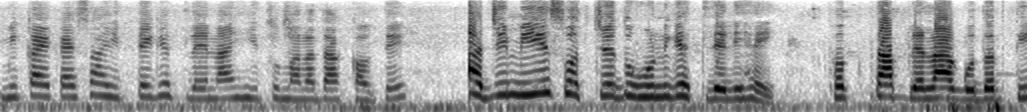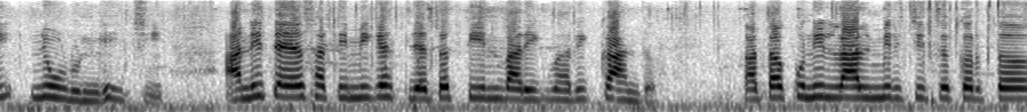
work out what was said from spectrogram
मी काय काय साहित्य घेतले ना ही तुम्हाला दाखवते. भाजी मी स्वच्छ धुवून घेतलेली आहे. फक्त आपल्याला अगोदर ती निवडून घ्यायची. आणि त्याच्यासाठी मी घेतले तर तीन बारीक बारीक कांदं. आता कुणी लाल मिरचीचं करतं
